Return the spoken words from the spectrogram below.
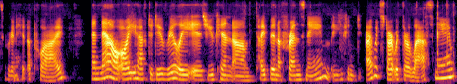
So we're going to hit apply. And now all you have to do really is you can um, type in a friend's name. You can, I would start with their last name.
